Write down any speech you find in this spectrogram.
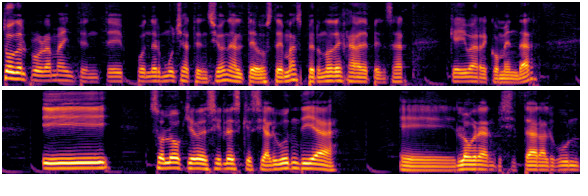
todo el programa intenté poner mucha atención a los temas, pero no dejaba de pensar que iba a recomendar. Y solo quiero decirles que si algún día eh, logran visitar algún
